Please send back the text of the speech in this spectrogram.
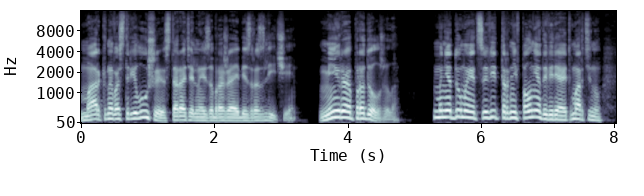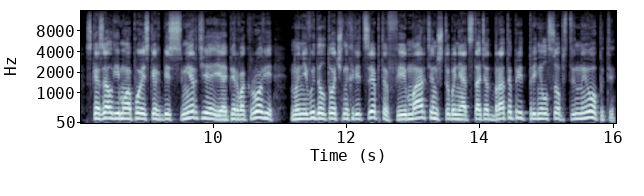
Марк навострил уши, старательно изображая безразличие. Мира продолжила. «Мне думается, Виттер не вполне доверяет Мартину. Сказал ему о поисках бессмертия и о первокрови, но не выдал точных рецептов, и Мартин, чтобы не отстать от брата, предпринял собственные опыты.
